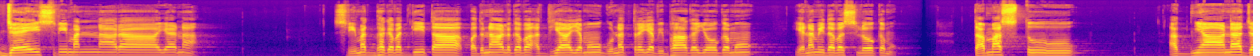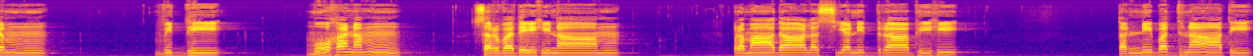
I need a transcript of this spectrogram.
జై శ్రీమన్నారాయణ. శ్రీమద్భగవద్గీత పద్నాలుగవ అధ్యాయము గుణత్రయ విభాగయోగము ఎనిమిదవ శ్లోకము. తమస్తు అజ్ఞానజం విద్ధి మోహనం సర్వదేహినాం. ప్రమాదాలస్య నిద్రాభిः తన్నిబధ్నాతి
